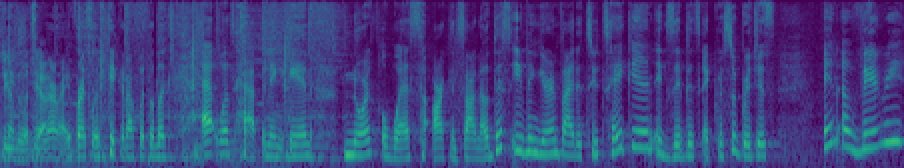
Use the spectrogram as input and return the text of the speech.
Tell me what to do. All right, first let's kick it off with a look at what's happening in Northwest Arkansas. Now, this evening you're invited to take in exhibits at Crystal Bridges in a very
